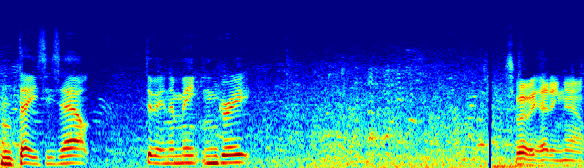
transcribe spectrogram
And Daisy's out doing a meet and greet. So where are we heading now?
